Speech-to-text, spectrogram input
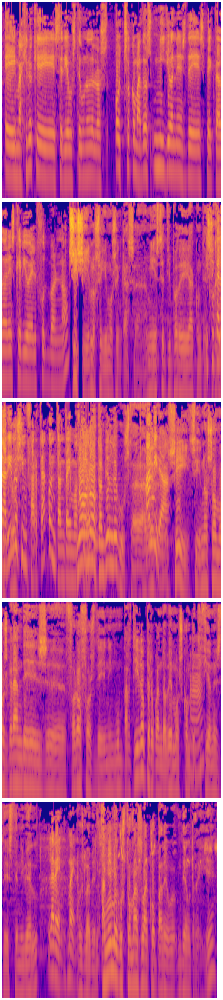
Eh, imagino que sería usted uno de los 8,2 millones de espectadores que vio el fútbol, ¿no? Sí, sí, lo seguimos en casa. A mí este tipo de acontecimientos... ¿Y su canario no se infarta con tanta emoción? No, no, también le gusta. A ah, mira. Sí, sí, no somos grandes eh, forofos de ningún partido, pero cuando vemos competiciones de este nivel... La ven, bueno. Pues la ven. A mí me gustó más la Copa de, del Rey, ¿eh?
